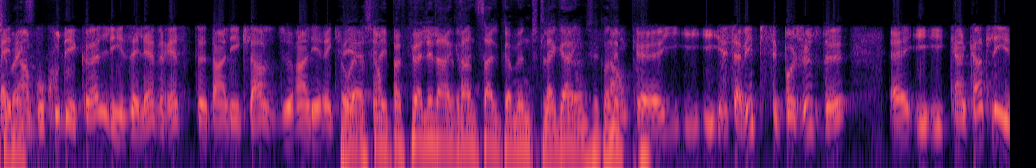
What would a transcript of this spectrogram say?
mais dans beaucoup d'écoles, les élèves restent dans les classes durant les récréations. Ouais, parce qu'ils peuvent plus aller dans la grande salle commune toute la gang. Donc, euh, vous savez, puis c'est pas juste de euh, quand, quand les,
